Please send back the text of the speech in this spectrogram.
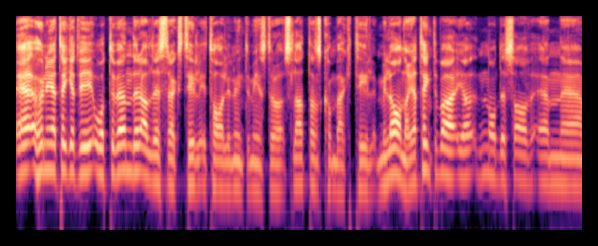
Eh, hörni, jag tänker att vi återvänder alldeles strax till Italien och inte minst då Zlatans comeback till Milano. Jag tänkte bara, jag nåddes av en eh,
